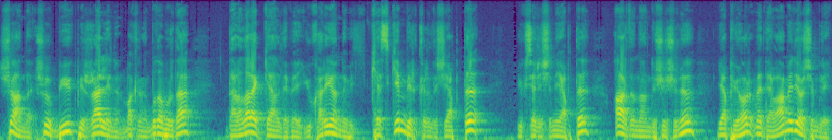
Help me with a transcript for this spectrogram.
şu anda şu büyük bir rally'nin bakın bu da burada daralarak geldi ve yukarı yönlü bir keskin bir kırılış yaptı. Yükselişini yaptı. Ardından düşüşünü yapıyor ve devam ediyor şimdilik.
